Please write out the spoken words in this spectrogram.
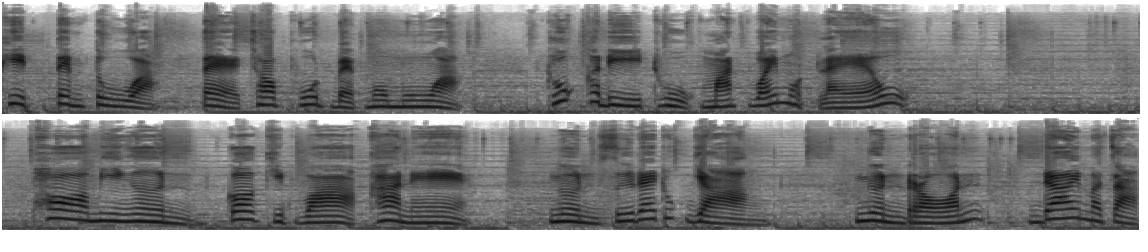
ผิดเต็มตัวแต่ชอบพูดแบบมัวๆ ทุกคดีถูกมัดไว้หมดแล้ว พอมีเงินก็คิดว่าค่าแน่ เงินซื้อได้ทุกอย่าง เงินร้อนได้มาจาก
